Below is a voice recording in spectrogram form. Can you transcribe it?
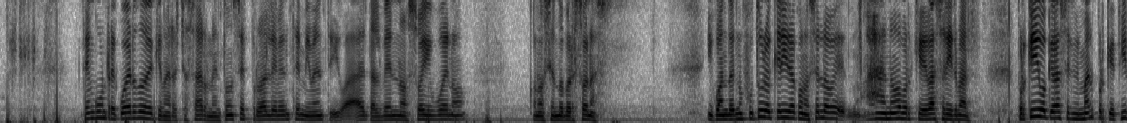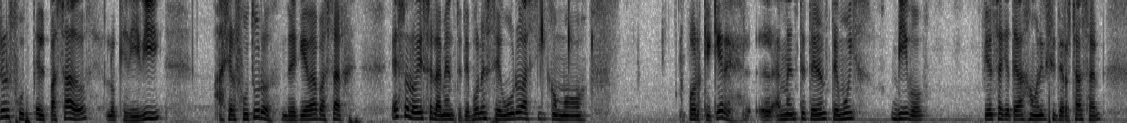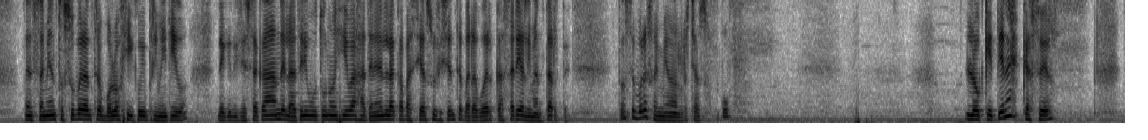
tengo un recuerdo de que me rechazaron, entonces probablemente en mi mente digo, ah, tal vez no soy bueno conociendo personas. Y cuando en un futuro quiero ir a conocerlo, eh, ah, no, porque va a salir mal. ¿Por qué digo que va a salir mal? Porque tiro el, el pasado, lo que viví, hacia el futuro, de qué va a pasar. Eso lo dice la mente, te pone seguro así como porque quieres. La mente tenerte muy vivo, piensa que te vas a morir si te rechazan. Pensamiento súper antropológico y primitivo, de que si se sacaban de la tribu tú no ibas a tener la capacidad suficiente para poder cazar y alimentarte. Entonces por eso hay miedo al rechazo. Lo que tienes que hacer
